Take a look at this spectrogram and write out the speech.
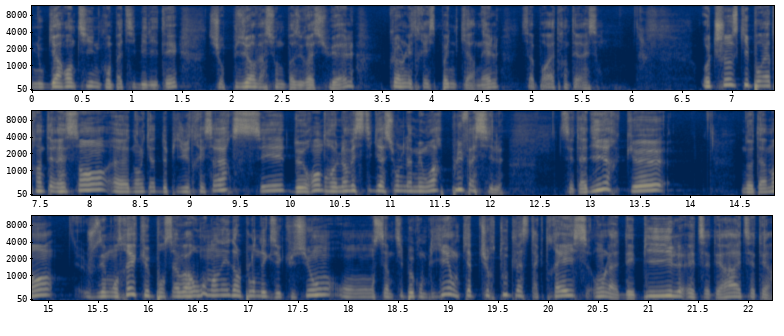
nous garantit une compatibilité sur plusieurs versions de PostgreSQL, comme les tracepoints kernel, ça pourrait être intéressant. Autre chose qui pourrait être intéressant dans le cadre de pgtracer, c'est de rendre l'investigation de la mémoire plus facile. C'est-à-dire que, notamment, je vous ai montré que pour savoir où on en est dans le plan d'exécution, c'est un petit peu compliqué. On capture toute la stack trace, on la dépile, etc. etc.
